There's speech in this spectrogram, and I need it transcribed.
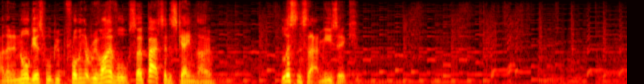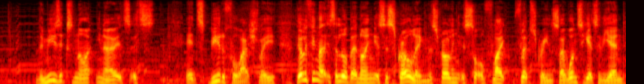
And then in August, we'll be performing at Revival. So back to this game though. Listen to that music. The music's not, you know, it's it's it's beautiful, actually. The only thing that is a little bit annoying is the scrolling. The scrolling is sort of like flip screen, so once you get to the end,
